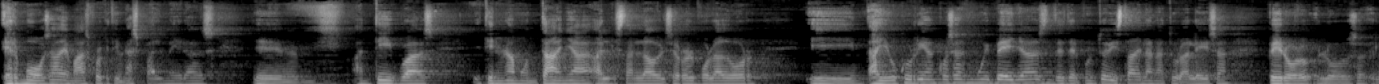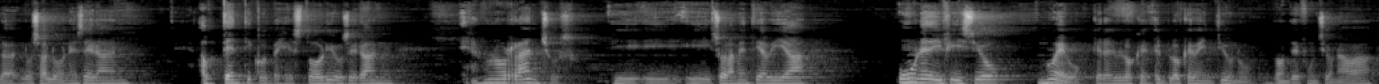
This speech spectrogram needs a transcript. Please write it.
hermosa además, porque tiene unas palmeras em, antiguas, tiene una montaña, está al lado del Cerro del Volador, y ahí ocurrían cosas muy bellas desde el punto de vista de la naturaleza, pero los, los salones eran auténticos vejestorios, eran, eran unos ranchos, y, solamente había un edificio nuevo, que era el bloque, el bloque 21, donde funcionaba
